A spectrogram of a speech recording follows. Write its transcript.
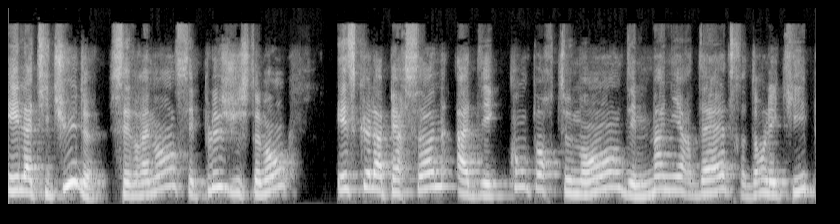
Et l'attitude, c'est vraiment, c'est plus justement, est-ce que la personne a des comportements, des manières d'être dans l'équipe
